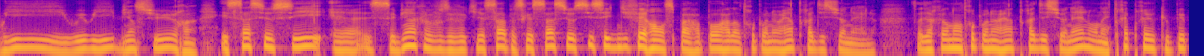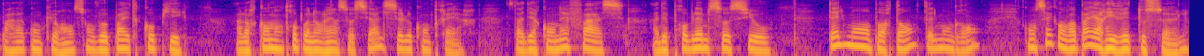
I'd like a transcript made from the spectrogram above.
Oui, oui, oui, bien sûr. Et ça, c'est aussi, euh, c'est bien que vous évoquiez ça, parce que ça, c'est aussi, c'est une différence par rapport à l'entrepreneuriat traditionnel. C'est-à-dire qu'en entrepreneuriat traditionnel, on est très préoccupé par la concurrence, on ne veut pas être copié. Alors qu'en entrepreneuriat social, c'est le contraire. C'est-à-dire qu'on est face à des problèmes sociaux tellement importants, tellement grands, qu'on sait qu'on ne va pas y arriver tout seul,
